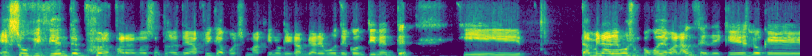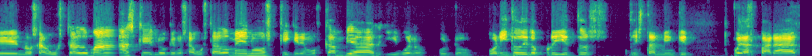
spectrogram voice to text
es suficiente para nosotros de África, pues imagino que cambiaremos de continente y también haremos un poco de balance de qué es lo que nos ha gustado más, qué es lo que nos ha gustado menos, qué queremos cambiar y bueno, pues lo bonito de los proyectos es también que puedas parar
